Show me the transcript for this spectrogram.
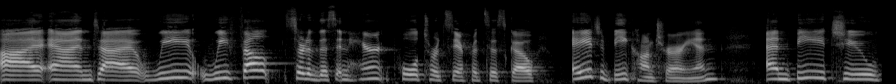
Uh, and uh, we, we felt sort of this inherent pull towards San Francisco, A, to be contrarian, and B, to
